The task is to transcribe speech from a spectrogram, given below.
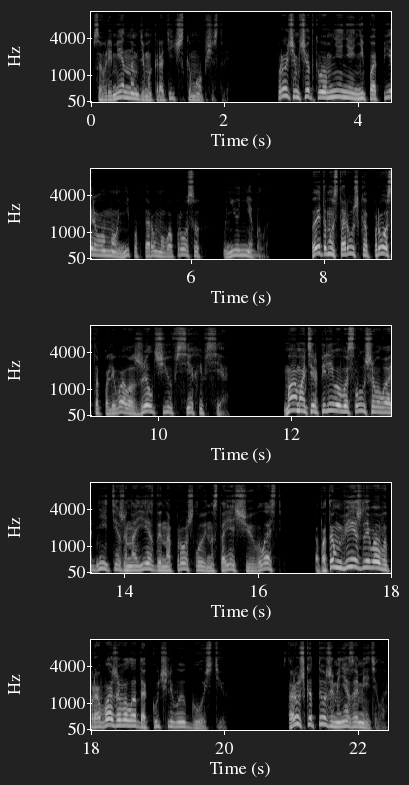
в современном демократическом обществе. Впрочем, четкого мнения ни по первому, ни по второму вопросу у нее не было. Поэтому старушка просто поливала желчью всех и вся. Мама терпеливо выслушивала одни и те же наезды на прошлую и настоящую власть, а потом вежливо выпроваживала докучливую гостью. Старушка тоже меня заметила.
